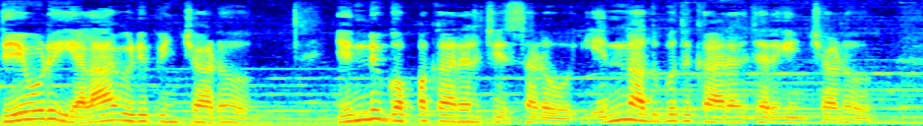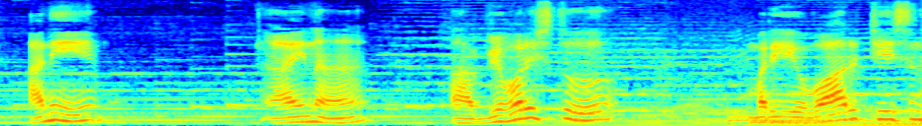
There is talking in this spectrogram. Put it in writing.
దేవుడు ఎలా విడిపించాడు ఎన్ని గొప్ప కార్యాలు చేశాడు ఎన్ని అద్భుత కార్యాలు జరిగించాడు అని ఆయన వివరిస్తూ మరి వారు చేసిన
